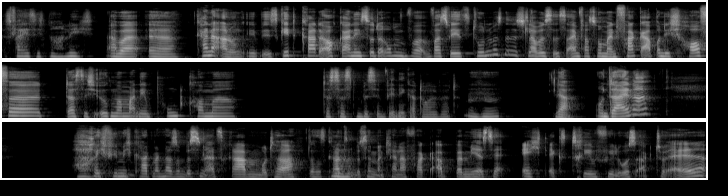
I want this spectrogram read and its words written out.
das weiß ich noch nicht. Aber äh, keine Ahnung. Es geht gerade auch gar nicht so darum, was wir jetzt tun müssen. Ich glaube, es ist einfach so mein Fuck-up und ich hoffe, dass ich irgendwann mal an den Punkt komme, dass das ein bisschen weniger doll wird. Mhm. Ja. Und deiner? Ach, ich fühle mich gerade manchmal so ein bisschen als Rabenmutter. Das ist gerade Mhm. so ein bisschen mein kleiner Fuck-up. Bei mir ist ja echt extrem viel los aktuell.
